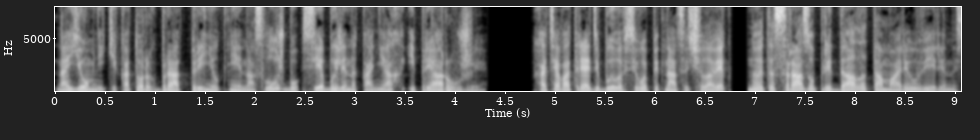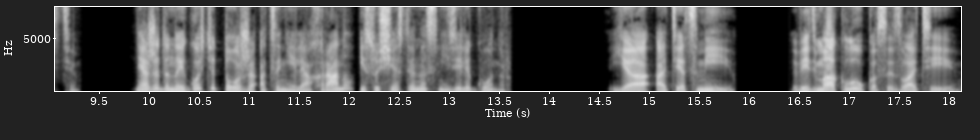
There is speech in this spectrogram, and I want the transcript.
Наемники, которых брат принял к ней на службу, все были на конях и при оружии. Хотя в отряде было всего 15 человек, но это сразу придало Тамаре уверенности. Неожиданные гости тоже оценили охрану и существенно снизили гонор. «Я отец Мии, ведьмак Лукас из Латии.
